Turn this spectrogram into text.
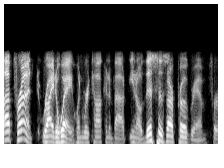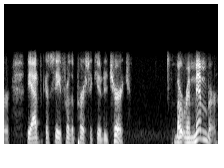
up front, right away, when we're talking about, you know, this is our program for the advocacy for the persecuted church. But remember,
